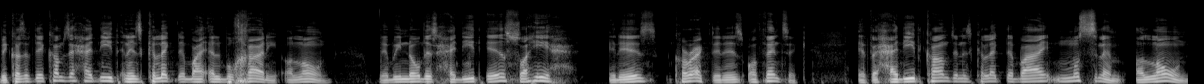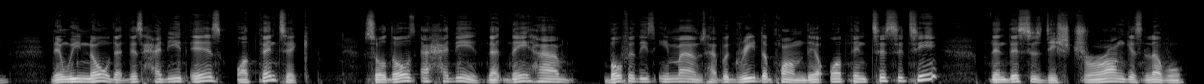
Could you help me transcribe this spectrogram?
Because if there comes a hadith and it's collected by Al Bukhari alone, then we know this hadith is sahih. It is correct. It is authentic. If a hadith comes and is collected by Muslim alone, then we know that this hadith is authentic. So those hadith that they have, both of these imams have agreed upon their authenticity, then this is the strongest level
